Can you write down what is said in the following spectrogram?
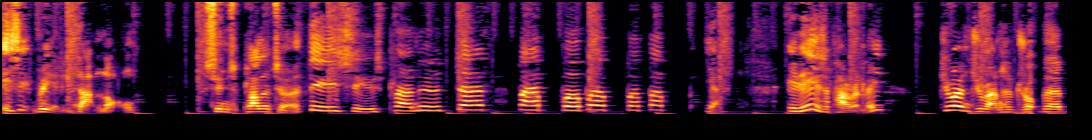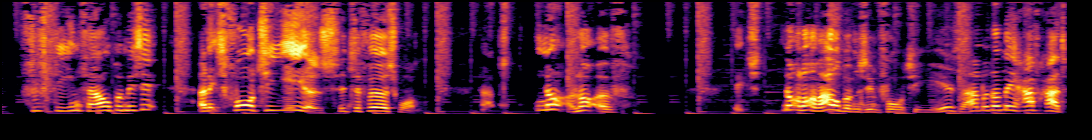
is it really that long since planet Earth? This is planet Earth. Yeah, it is apparently. Duran Duran have dropped their 15th album, is it? And it's 40 years since the first one. That's not a lot of. It's not a lot of albums in 40 years, that, but then they have had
